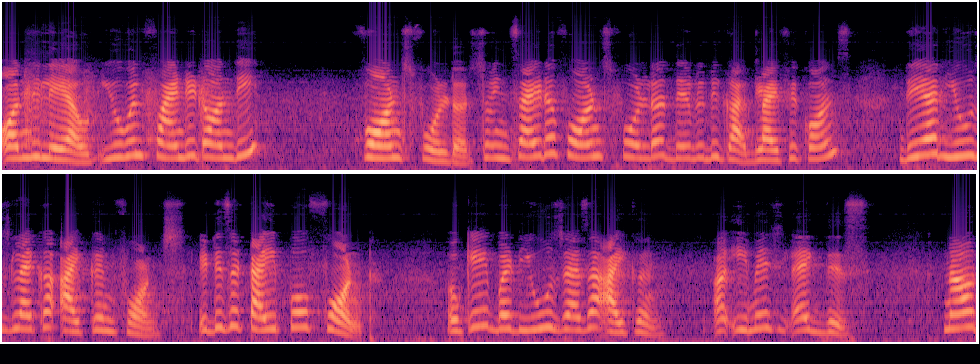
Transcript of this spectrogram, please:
on the layout. You will find it on the fonts folder. So inside a fonts folder there will be glyphicons. They are used like a icon fonts. It is a type of font okay but used as a icon a image like this. Now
